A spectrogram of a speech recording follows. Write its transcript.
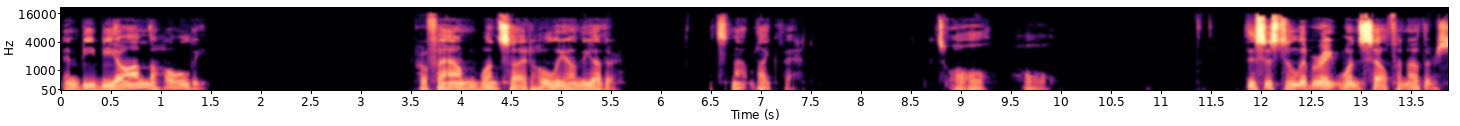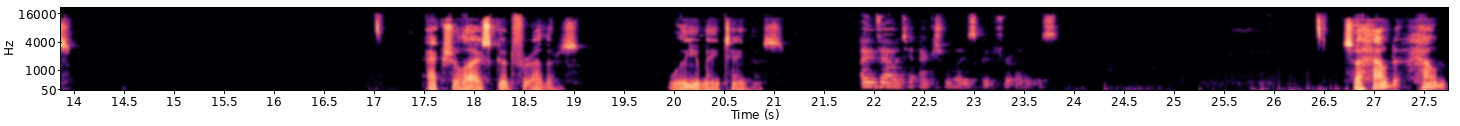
and be beyond the holy. Profound one side, holy on the other. It's not like that. It's all whole. This is to liberate oneself and others. Actualize good for others. Will you maintain this? I vow to actualize good for others. So, how to, how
